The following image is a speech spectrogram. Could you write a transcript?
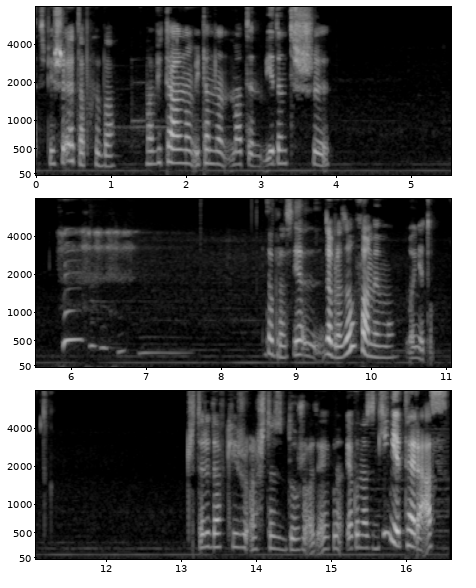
To jest pierwszy etap chyba. Ma witalną i tam na, ma ten 1-3. Dobra, ja, dobra, zaufamy mu. No nie to. Cztery dawki, aż to jest dużo. Jak, jak ona zginie teraz,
